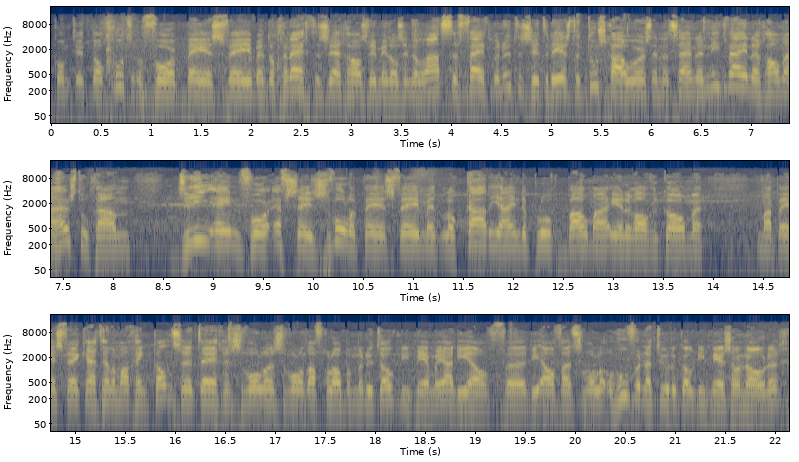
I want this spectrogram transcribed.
Komt dit nog goed voor PSV? Je bent toch geneigd te zeggen als we inmiddels in de laatste vijf minuten zitten. De eerste toeschouwers, en dat zijn er niet weinig, al naar huis toe gaan. 3-1 voor FC Zwolle PSV met Locadia in de ploeg. Bauma eerder al gekomen. Maar PSV krijgt helemaal geen kansen tegen Zwolle. Zwolle de afgelopen minuut ook niet meer. Maar ja, die elf, uh, die elf uit Zwolle hoeven natuurlijk ook niet meer zo nodig.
